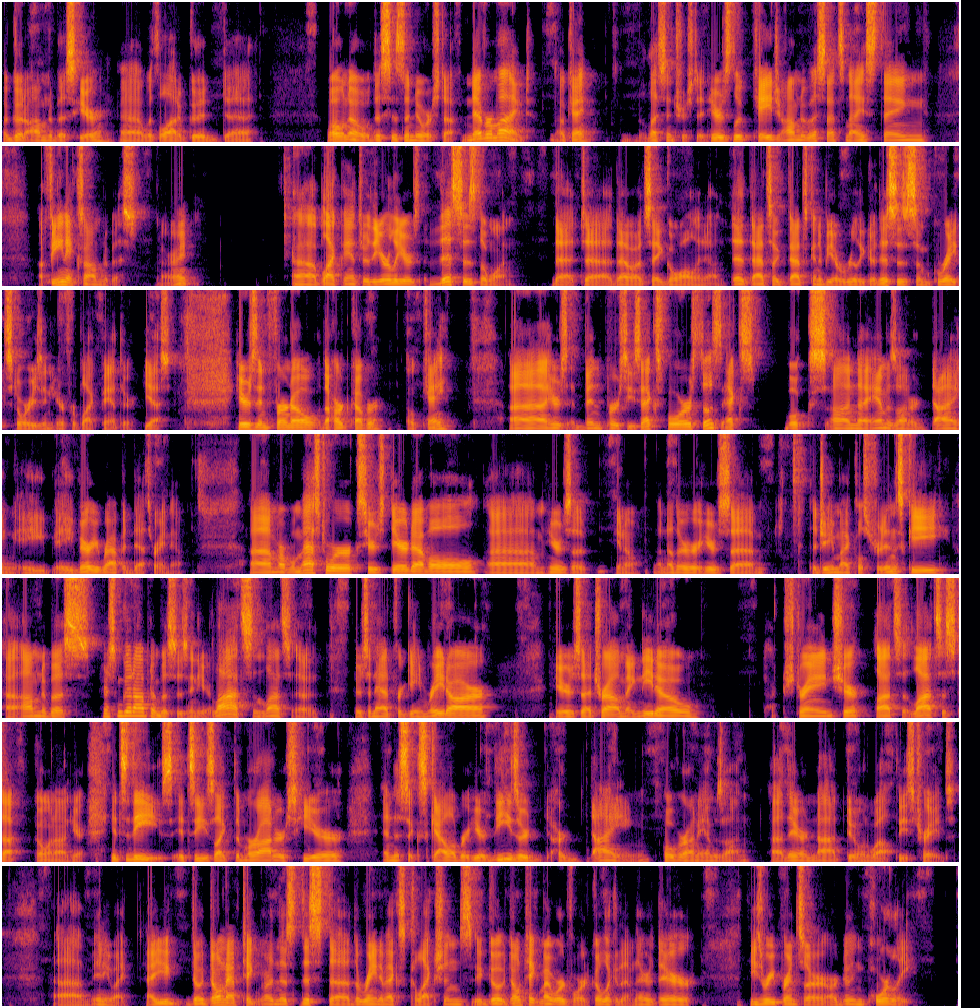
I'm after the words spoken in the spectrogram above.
a good omnibus here uh, with a lot of good. Uh, well, no, this is the newer stuff. Never mind. Okay, less interested. Here's Luke Cage omnibus. That's nice thing. A Phoenix omnibus. All right. Uh, Black Panther, the early years. This is the one that uh, that I would say go all in on. That, that's a that's going to be a really good. This is some great stories in here for Black Panther. Yes, here's Inferno, the hardcover. Okay, uh, here's Ben Percy's X Force. Those X books on uh, Amazon are dying a a very rapid death right now. Uh, Marvel Masterworks. Here's Daredevil. Um, here's a you know another. Here's um, the J. Michael Straczynski uh, omnibus. There's some good omnibuses in here. Lots and lots. Of, there's an ad for Game Radar. Here's a Trial Magneto, Doctor Strange. Sure, lots of lots of stuff going on here. It's these. It's these like the Marauders here and this Excalibur here. These are are dying over on Amazon. Uh, they are not doing well. These trades. Um, anyway, uh, you don't, don't have to take or this this uh, the Reign of X collections. Go don't take my word for it. Go look at them. They're they're these reprints are are doing poorly.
